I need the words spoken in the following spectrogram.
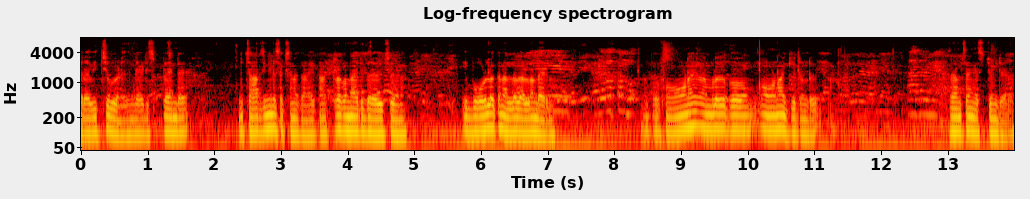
ദ്രവിച്ചു വീണ്. ഇതിന്റെ ഡിസ്പ്ലേന്റെ ചാർജിങ്ങിന്റെ സെക്ഷനൊക്കെ ആണ്. ഈ കണക്ടറൊക്കെ ഒന്നായിട്ട് ദ്രവിച്ച് വീണ്. ഈ ബോർഡിലൊക്കെ നല്ല വെള്ളം ഉണ്ടായിരുന്നു. അപ്പോൾ ഫോണ് നമ്മൾ ഇപ്പോൾ ഓണാക്കിയിട്ടുണ്ട്. സാംസങ് എസ് ട്വന്റി ആണ്.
